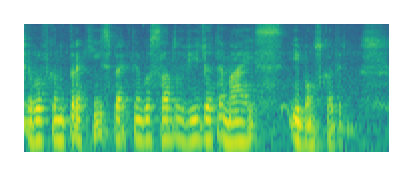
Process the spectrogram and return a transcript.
eu vou ficando por aqui, espero que tenham gostado do vídeo, até mais e bons quadrinhos.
